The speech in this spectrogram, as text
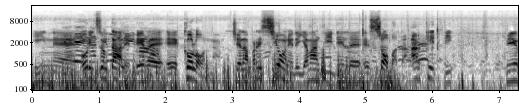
in eh, orizzontale per colonna. C'è la pressione degli amanti del Sobat. Archetti per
